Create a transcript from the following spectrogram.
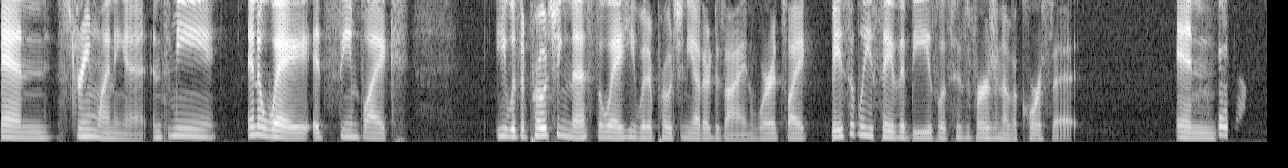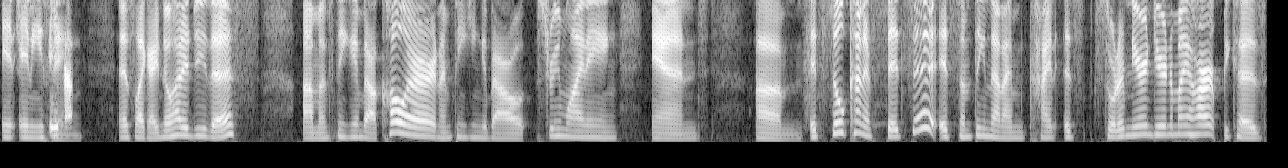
and streamlining it. And to me, in a way, it seemed like he was approaching this the way he would approach any other design, where it's like basically Save the Bees was his version of a corset in Yeah. in anything. And it's like I know how to do this. Um, I'm thinking about color and I'm thinking about streamlining and um, it still kind of fits it. It's something that I'm kind it's sort of near and dear to my heart because,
